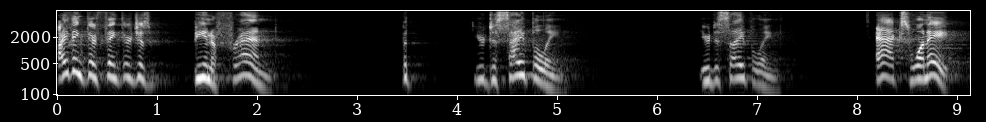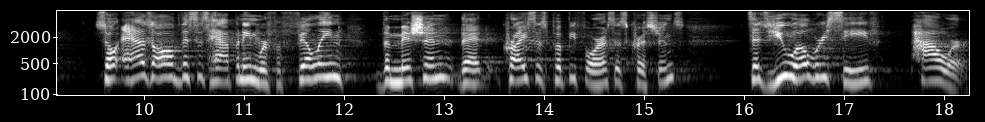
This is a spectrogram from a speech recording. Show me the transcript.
I think they think they're just being a friend. But you're discipling. You're discipling. Acts 1 8. So, as all of this is happening, we're fulfilling the mission that Christ has put before us as Christians. It says, You will receive power.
